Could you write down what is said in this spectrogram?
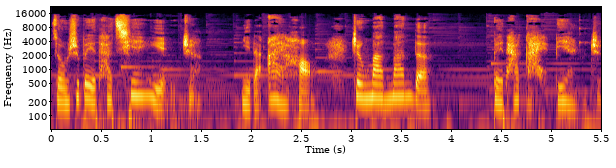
总是被他牵引着，你的爱好正慢慢的被他改变着。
